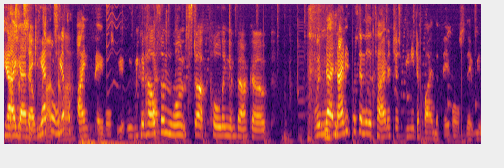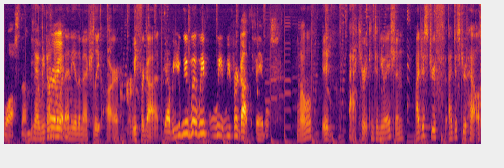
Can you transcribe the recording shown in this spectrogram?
Yeah, That's yeah, no. We have to, so we have to find fables. We, we, we couldn't find. Won't stop pulling it back up. Ninety percent of the time, it's just we need to find the fables. They, we lost them. Yeah, we don't know what any of them actually are. We forgot. Yeah, we we we we, we, we forgot the fables. Well, it accurate continuation. I just drew f- I just drew hell.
